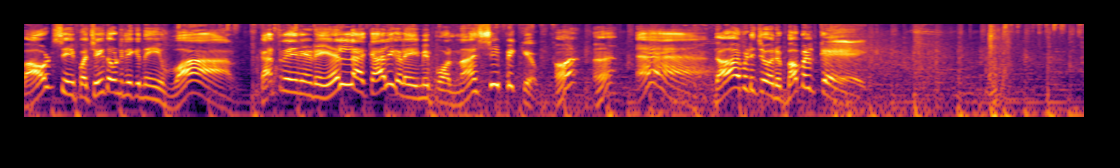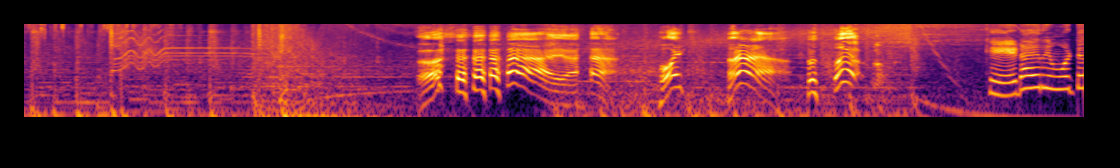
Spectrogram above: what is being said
ബൗൺസി ഇപ്പൊ ചെയ്തുകൊണ്ടിരിക്കുന്ന ഈ വാർ കത്രീനയുടെ എല്ലാ കാലുകളെയും ഇപ്പോൾ നശിപ്പിക്കും. ദാ പിടിച്ച ഒരു ബബിൾ കേക്ക്. കേടായ റിമോട്ട്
